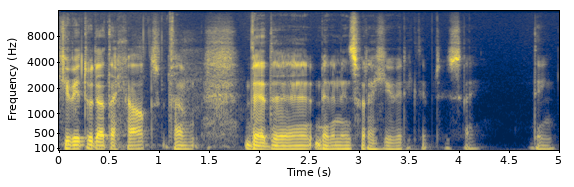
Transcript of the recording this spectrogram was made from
je, weet hoe dat, dat gaat van, bij, de, bij de mensen waar je gewerkt hebt. Dus ik denk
